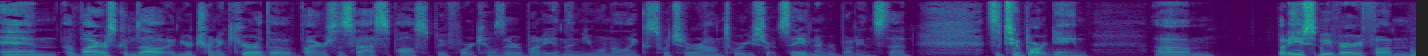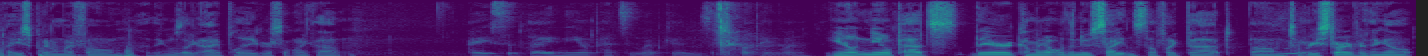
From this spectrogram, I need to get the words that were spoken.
and a virus comes out and you're trying to cure the virus as fast as possible before it kills everybody. And then you want to like switch it around to where you start saving everybody instead. It's a two part game. Um but it used to be very fun. I used to play it on my phone. I think it was like iplague or something like that I used to play Neopets and Webkinz and Club Penguin. you know neopets they're coming out with a new site and stuff like that um to restart everything out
